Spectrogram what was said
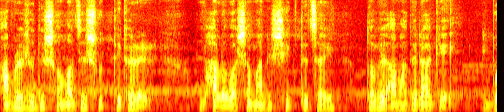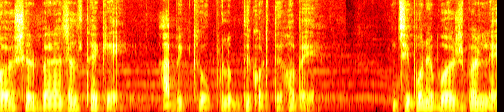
আমরা যদি সমাজে সত্যিকারের ভালোবাসা মানে শিখতে চাই, তবে আমাদের আগে বয়সের বেড়াজাল থেকে আবেগকে উপলব্ধি করতে হবে। জীবনে বয়স বাড়লে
